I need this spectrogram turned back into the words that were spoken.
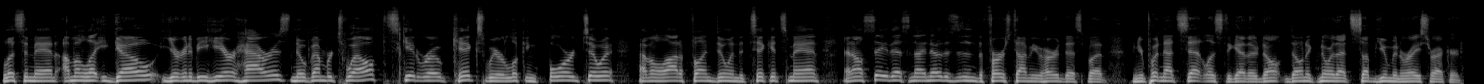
Listen, man, I'm going to let you go. You're going to be here, Harrah's, November 12th, Skid Row Kix. We are looking forward to it. Having a lot of fun doing the tickets, man. And I'll say this, and I know this isn't the first time you've heard this, but when you're putting that set list together, don't don't ignore that subhuman race record.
